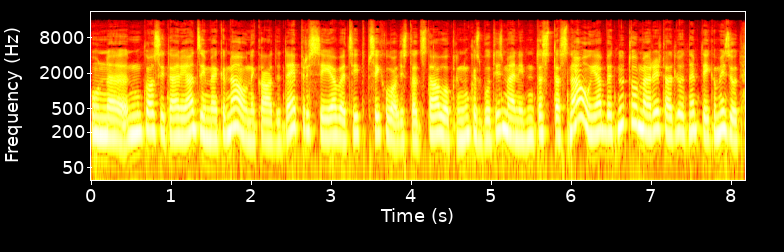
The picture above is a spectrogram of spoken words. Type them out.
Un, nu, klausītāji arī atzīmē, ka nav nekāda depresija vai cita psiholoģiska tāda stāvokļa, nu, kas būtu izmainīta. Nu, tas, tas nav, ja, bet, nu, tomēr ir tāda ļoti nepatīkama izjūta.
